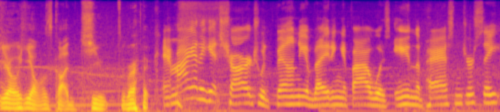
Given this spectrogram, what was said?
Yo, he almost got juked, bro. Am I gonna get charged with felony evading if I was in the passenger seat?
